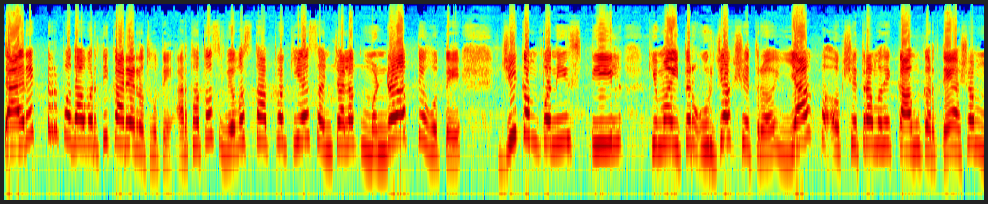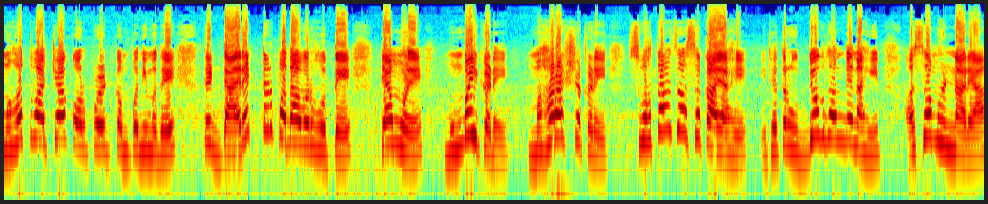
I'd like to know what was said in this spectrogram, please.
डायरेक्टर पदावरती कार्यरत होते. अर्थातच व्यवस्थापकीय संचालक मंडळात ते होते. जी कंपनी स्टील किंवा इतर ऊर्जा क्षेत्र या क्षेत्रामध्ये काम करते अशा महत्त्वाच्या कॉर्पोरेट कंपनीमध्ये ते डायरेक्टर पदावर होते. त्यामुळे मुंबईकडे महाराष्ट्राकडे स्वतःचं असं काय आहे? इथे तर उद्योगधंदे नाहीत असं म्हणणाऱ्या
